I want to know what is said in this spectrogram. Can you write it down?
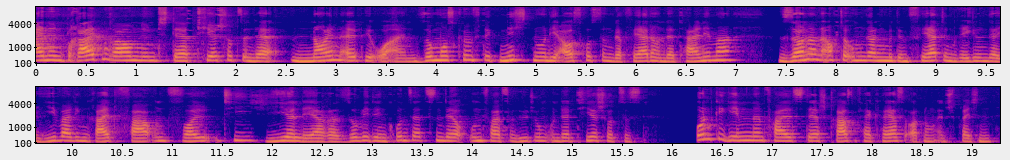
Einen breiten Raum nimmt der Tierschutz in der neuen LPO ein. So muss künftig nicht nur die Ausrüstung der Pferde und der Teilnehmer, sondern auch der Umgang mit dem Pferd den Regeln der jeweiligen Reit-, Fahr- und Voltigierlehre sowie den Grundsätzen der Unfallverhütung und der Tierschutzes und gegebenenfalls der Straßenverkehrsordnung entsprechen.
